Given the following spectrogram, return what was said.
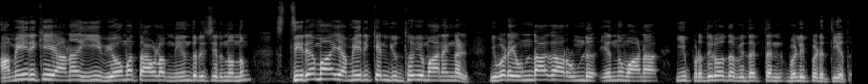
അമേരിക്കയാണ് ഈ വ്യോമത്താവളം നിയന്ത്രിച്ചിരുന്നെന്നും സ്ഥിരമായി അമേരിക്കൻ യുദ്ധവിമാനങ്ങൾ ഇവിടെ ഉണ്ടാകാറുണ്ട് എന്നുമാണ് ഈ പ്രതിരോധ വിദഗ്ധൻ വെളിപ്പെടുത്തിയത്.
